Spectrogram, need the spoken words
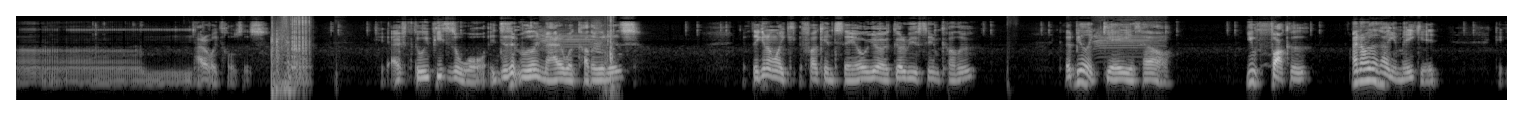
Um, how do I close this? Okay, I have three pieces of wool. It doesn't really matter what color it is. They're gonna like fucking say, oh yeah, it's gotta be the same color. That'd be like gay as hell. You fucker. I know that's how you make it. Okay.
